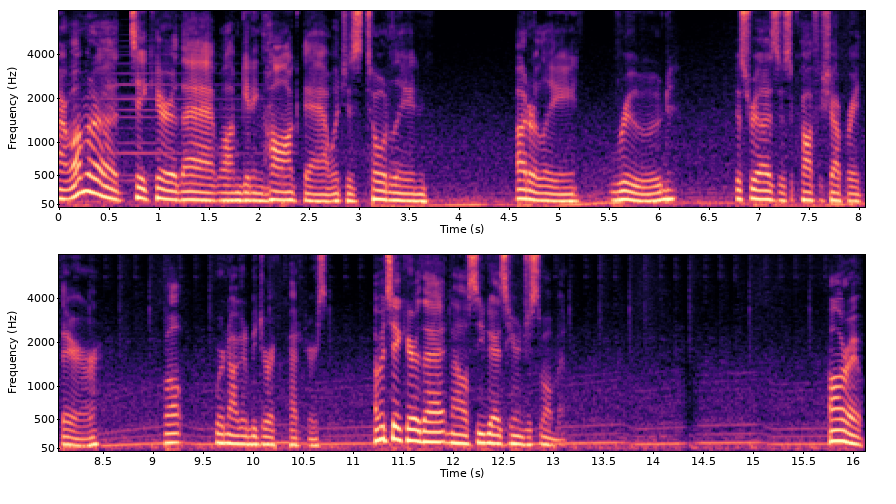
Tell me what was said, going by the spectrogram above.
Alright, well, I'm going to take care of that while I'm getting honked at, which is totally and utterly rude. Just realized there's a coffee shop right there. Well, we're not going to be direct competitors. I'm going to take care of that, and I'll see you guys here in just a moment. Alright,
